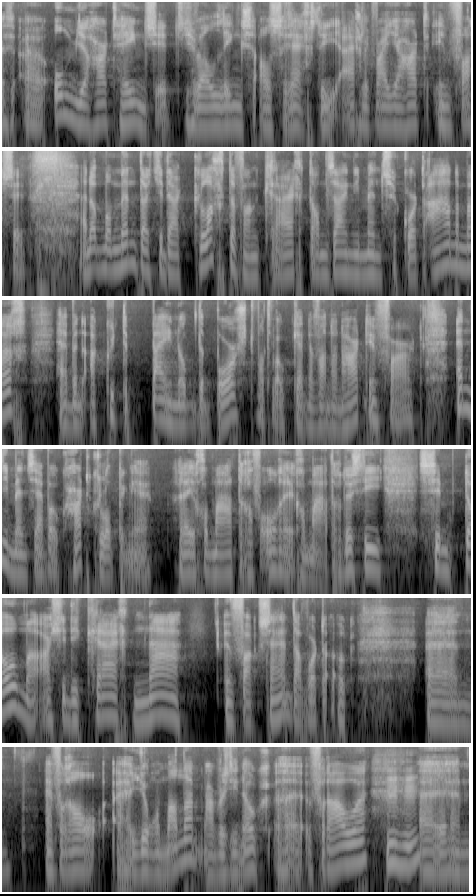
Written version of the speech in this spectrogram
eh, eh, om je hart heen zit. Zowel links als rechts. Die eigenlijk waar je hart in vast zit. En op het moment dat je daar klachten van krijgt... dan zijn die mensen kortademig. Hebben acute pijn op de borst. Wat we ook kennen van een hartinfarct. En die mensen hebben ook hartkloppingen regelmatig of onregelmatig. Dus die symptomen, als je die krijgt na een vaccin, dan wordt er ook. ehm, en vooral eh, jonge mannen, maar we zien ook eh, vrouwen. ehm,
